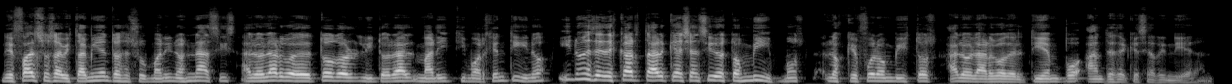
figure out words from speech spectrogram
de falsos avistamientos de submarinos nazis a lo largo de todo el litoral marítimo argentino, y no es de descartar que hayan sido estos mismos los que fueron vistos a lo largo del tiempo antes de que se rindieran.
